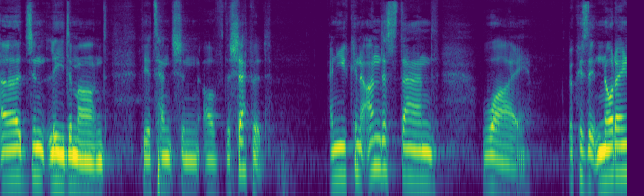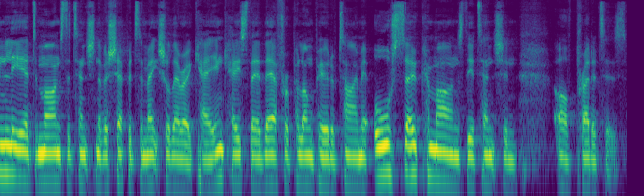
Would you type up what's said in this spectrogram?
urgently demand the attention of the shepherd. And you can understand why. Because it not only demands the attention of a shepherd to make sure they're okay in case they're there for a prolonged period of time, it also commands the attention of predators.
